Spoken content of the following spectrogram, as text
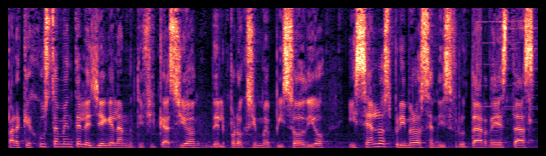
para que justamente les llegue la notificación del próximo episodio y sean los primeros en disfrutar de estas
